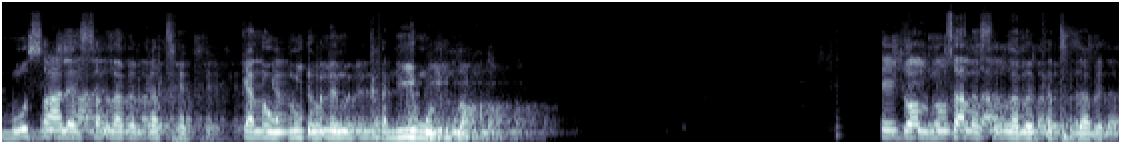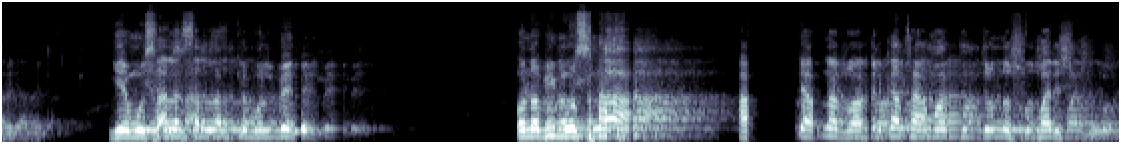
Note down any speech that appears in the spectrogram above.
মুসা আলাইহিস সালামের কাছে, কেন উনি হলেন কালিমুল্লাহ? এই দল মুসা সালামের কাছে যাবে। গিয়ে মুসা বলবেন ও নবী মুসা, আপনি আপনার রবের কাছে আমাদের জন্য সুপারিশ করুন।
